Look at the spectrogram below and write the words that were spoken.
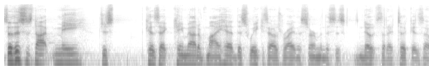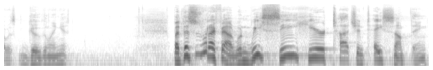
So this is not me, just because that came out of my head this week as I was writing the sermon. This is notes that I took as I was Googling it. But this is what I found. When we see, hear, touch, and taste something,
